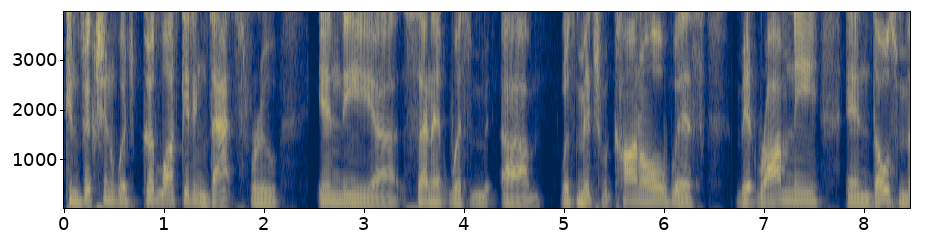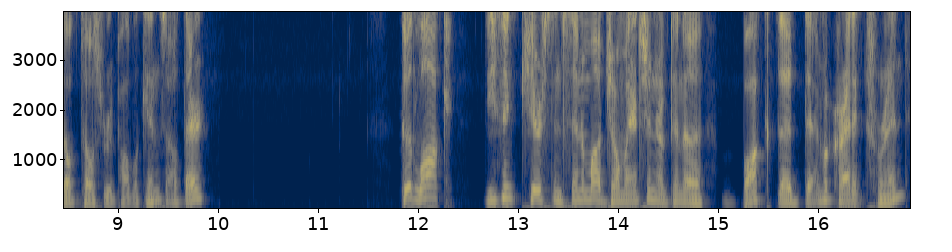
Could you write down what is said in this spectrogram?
conviction, which good luck getting that through in the uh, Senate with um, with Mitch McConnell, with Mitt Romney, and those milquetoast Republicans out there. Good luck. Do you think Kyrsten Sinema, Joe Manchin are going to buck the Democratic trend?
